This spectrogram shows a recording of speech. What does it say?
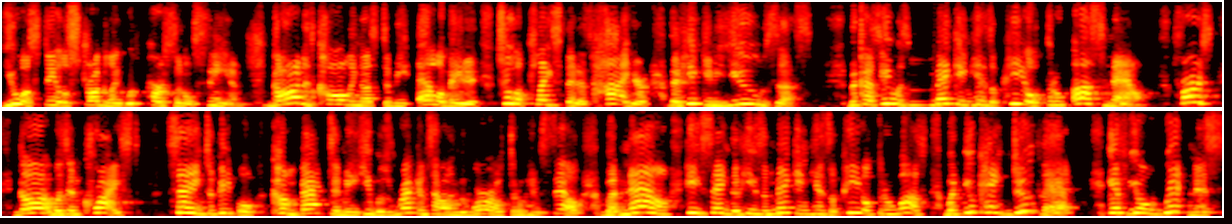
you are still struggling with personal sin. God is calling us to be elevated to a place that is higher, that he can use us because he was making his appeal through us now. First, God was in Christ saying to people, Come back to me. He was reconciling the world through himself. But now he's saying that he's making his appeal through us. But you can't do that if your witness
